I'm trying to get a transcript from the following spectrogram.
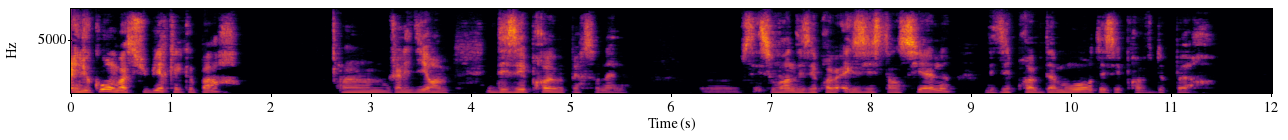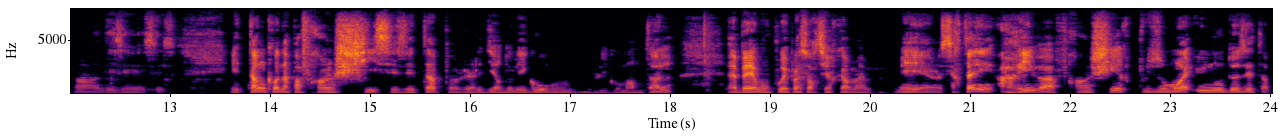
Et du coup, on va subir quelque part, euh, j'allais dire, des épreuves personnelles. Euh, c'est souvent des épreuves existentielles, des épreuves d'amour, des épreuves de peur. Des, et tant qu'on n'a pas franchi ces étapes, j'allais dire de l'ego, hein, de l'ego mental, eh ben vous pouvez pas sortir quand même. Mais euh, certains arrivent à franchir plus ou moins une ou deux étapes,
